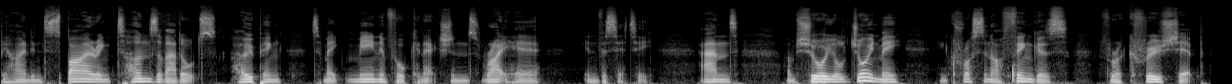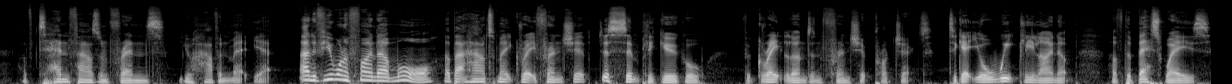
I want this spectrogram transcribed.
behind inspiring tons of adults hoping to make meaningful connections right here in the city. And I'm sure you'll join me in crossing our fingers for a cruise ship of 10,000 friends you haven't met yet. And if you want to find out more about how to make great friendship, just simply Google the Great London Friendship Project to get your weekly lineup of the best ways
